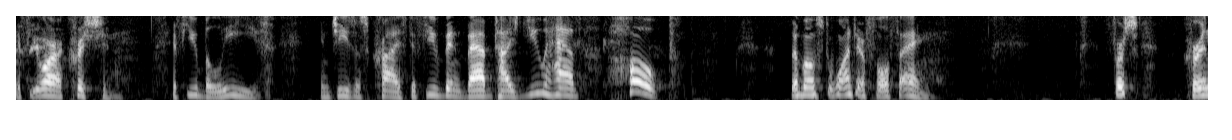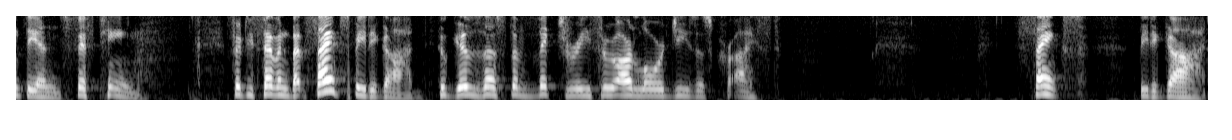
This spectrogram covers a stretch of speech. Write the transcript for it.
if you are a Christian. if you believe in Jesus Christ, if you've been baptized, you have hope. The most wonderful thing. 1 Corinthians 15. 57 But thanks be to God who gives us the victory through our Lord Jesus Christ. Thanks be to God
